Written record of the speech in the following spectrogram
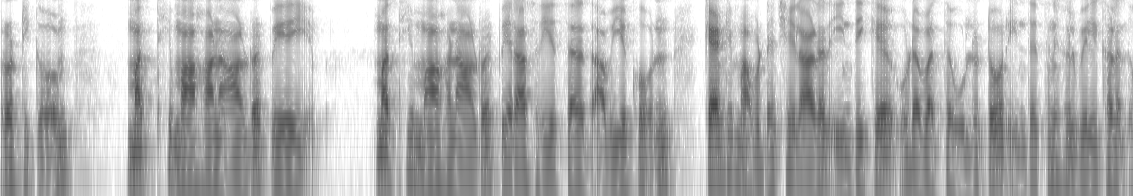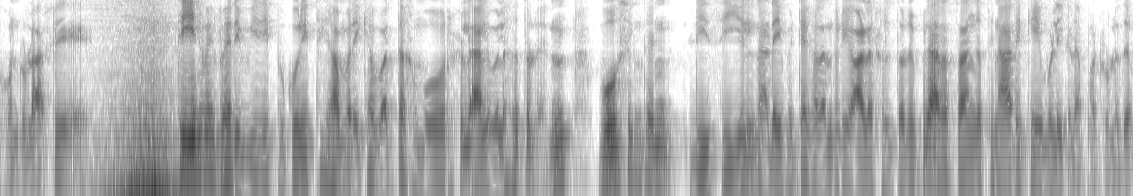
ரொட்டிகோ மத்திய மாகாண ஆளுநர் பே மத்திய மாகாண ஆளுநர் பேராசிரியர் சரத் அவியகோன் கேண்டி மாவட்ட செயலாளர் இந்திக்க உடவத்த உள்ளிட்டோர் இந்த நிகழ்வில் கலந்து கொண்டுள்ளார்கள். தீர்வை வரி விதிப்பு குறித்து அமெரிக்க வர்த்தக முகவர்கள் அலுவலகத்துடன் வாஷிங்டன் டிசியில் நடைபெற்ற கலந்துரையாளர்கள் தொடர்பில் அரசாங்கத்தின் அறிக்கை வெளியிடப்பட்டுள்ளது.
